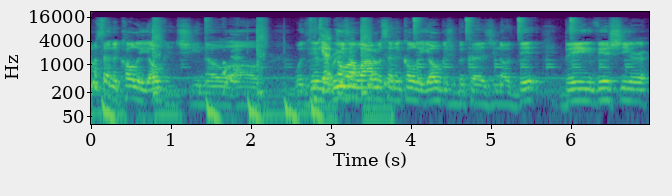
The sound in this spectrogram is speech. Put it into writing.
gonna say Nikola Jokic, you know, Okay. uh, with him the reason why I'm gonna say Nikola Jokic because you know being this year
